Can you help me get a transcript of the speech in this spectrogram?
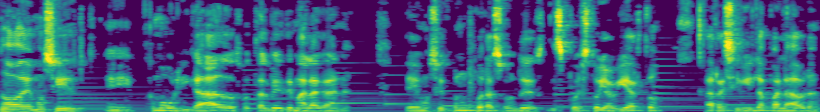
No debemos ir eh, como obligados o tal vez de mala gana. Debemos ir con un corazón dispuesto y abierto a recibir la palabra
